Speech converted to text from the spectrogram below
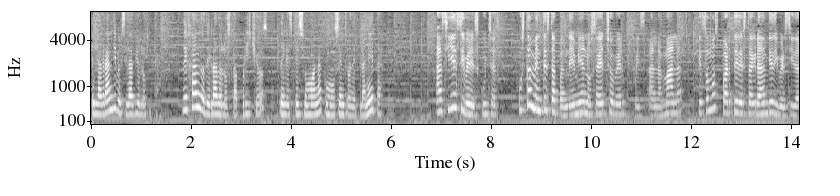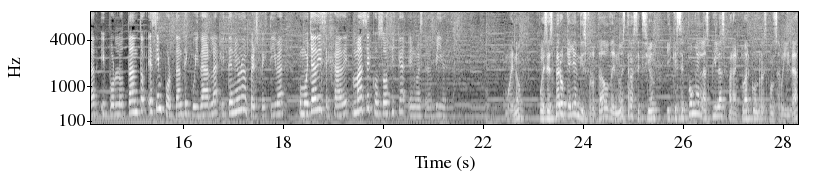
de la gran diversidad biológica, dejando de lado los caprichos de la especie humana como centro del planeta. Así es, ciberescuchas. Justamente esta pandemia nos ha hecho ver, pues, a la mala, que somos parte de esta gran biodiversidad y por lo tanto es importante cuidarla y tener una perspectiva, como ya dice Jade, más ecosófica en nuestras vidas. Bueno, pues espero que hayan disfrutado de nuestra sección y que se pongan las pilas para actuar con responsabilidad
